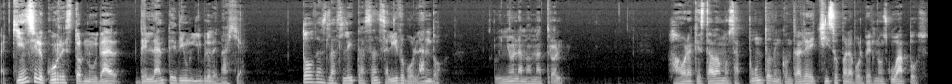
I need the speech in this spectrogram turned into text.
¿A quién se le ocurre estornudar delante de un libro de magia? Todas las letras han salido volando, gruñó la mamá troll. Ahora que estábamos a punto de encontrar el hechizo para volvernos guapos,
